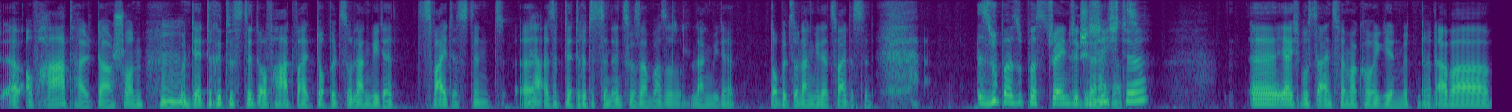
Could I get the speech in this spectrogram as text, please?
äh, auf Hard halt da schon. Hm. Und der dritte Stint auf Hard war halt doppelt so lang wie der zweite Stint. Äh, Ja. Also der dritte Stint insgesamt war so lang wie der, doppelt so lang wie der zweite Stint. Super, super strange Schöner Geschichte. Äh, ja, ich musste ein, zwei Mal korrigieren mittendrin, aber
